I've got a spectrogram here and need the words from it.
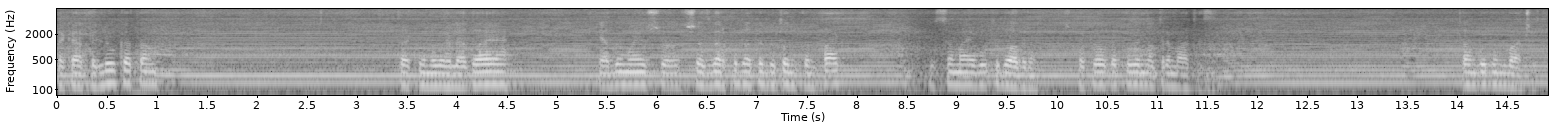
Така пилюка там. Так воно виглядає. Я думаю, що ще зверху дати бетон контакт і все має бути добре. Шпакльовка повинна триматися. Там будемо бачити.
